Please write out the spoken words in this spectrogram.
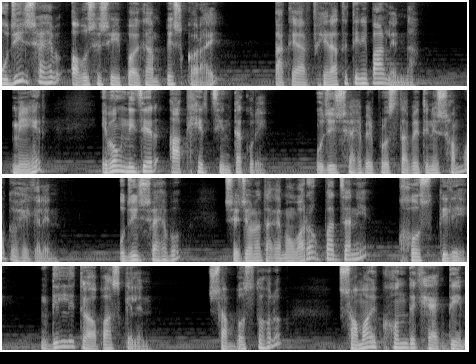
উজির সাহেব অবশেষে এই পয়গাম পেশ করায় তাকে আর ফেরাতে তিনি পারলেন না। মেয়ের এবং নিজের আখের চিন্তা করে উজির সাহেবের প্রস্তাবে তিনি সম্মত হয়ে গেলেন। উজির সাহেবও সেজন্য তাকে মোবারকবাদ জানিয়ে খোঁজ দিলে দিল্লিতে অপাস গেলেন। সাব্যস্ত হল সময়ক্ষণ দেখে একদিন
